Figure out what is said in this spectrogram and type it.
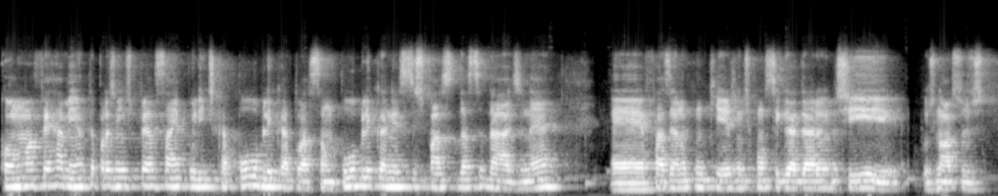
como uma ferramenta para a gente pensar em política pública, atuação pública nesse espaço da cidade, né? É, fazendo com que a gente consiga garantir os nossos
